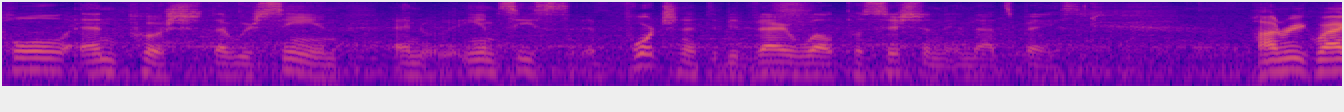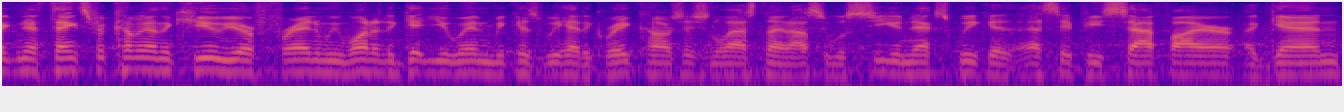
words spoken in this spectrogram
pull and push that we're seeing and EMC's fortunate to be very well positioned in that space. Henrik Wagner, thanks for coming on theCUBE, you're a friend. We wanted to get you in because we had a great conversation last night. Also, we'll see you next week at SAP Sapphire again.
